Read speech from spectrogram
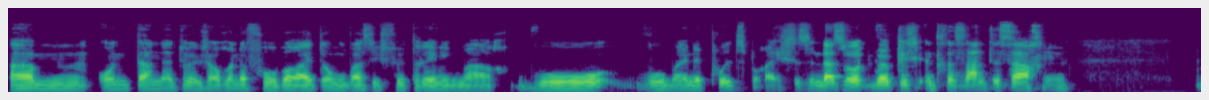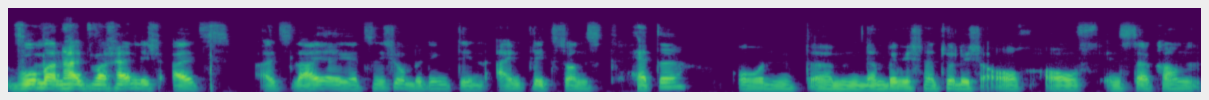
Ähm, und dann natürlich auch in der Vorbereitung, was ich für Training mache, wo, wo meine Pulsbereiche sind. Also wirklich interessante Sachen, wo man halt wahrscheinlich als, als Laie jetzt nicht unbedingt den Einblick sonst hätte. Und ähm, dann bin ich natürlich auch auf Instagram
